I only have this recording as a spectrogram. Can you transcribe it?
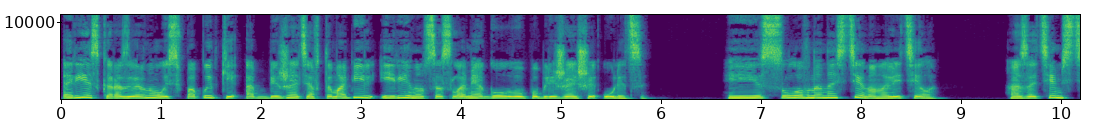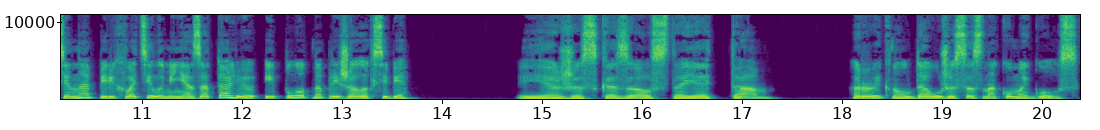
резко развернулась в попытке оббежать автомобиль и ринуться, сломя голову по ближайшей улице. И словно на стену налетела. А затем стена перехватила меня за талию и плотно прижала к себе. «Я же сказал стоять там», — рыкнул до ужаса знакомый голос.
